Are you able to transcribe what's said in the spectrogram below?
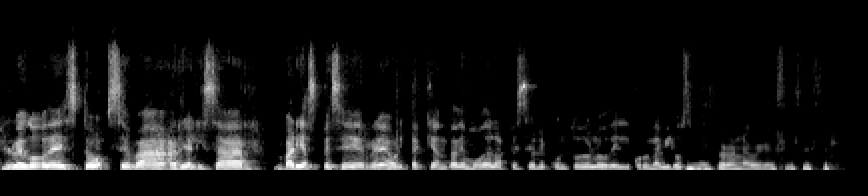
Luego de esto se va a realizar varias PCR, ahorita que anda de moda la PCR con todo lo del coronavirus. El coronavirus, sí, sí, sí.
